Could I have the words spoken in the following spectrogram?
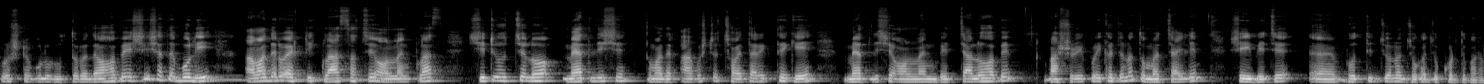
প্রশ্নগুলোর উত্তরও দেওয়া হবে। সেই সাথে বলি, আমাদেরও একটি ক্লাস আছে অনলাইন ক্লাস সেটি হচ্ছিল ম্যাথলিসে তোমাদের আগস্টের ছয় তারিখ থেকে ম্যাথলিসে অনলাইন বেচ চালু হবে। বাৎসরিক পরীক্ষার জন্য তোমরা চাইলে সেই বেচে ভর্তির জন্য যোগাযোগ করতে পারো।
